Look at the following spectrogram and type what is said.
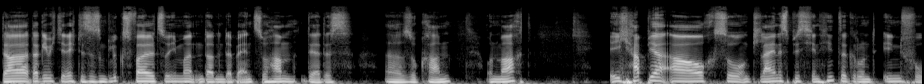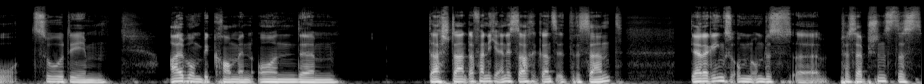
Da, da gebe ich dir recht, das ist ein Glücksfall, so jemanden dann in der Band zu haben, der das äh, so kann und macht. ich habe ja auch so ein kleines bisschen Hintergrundinfo zu dem Album bekommen und ähm, da stand, da fand ich eine Sache ganz interessant. Ja, da ging es um, um das äh, Perceptions, das,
